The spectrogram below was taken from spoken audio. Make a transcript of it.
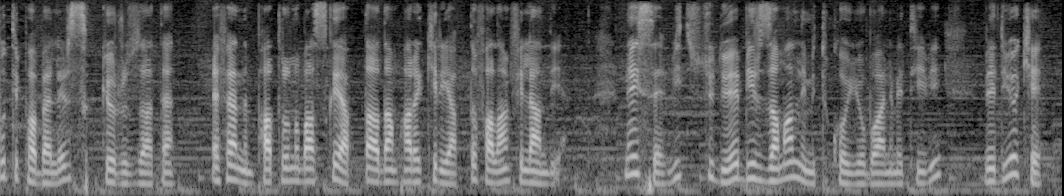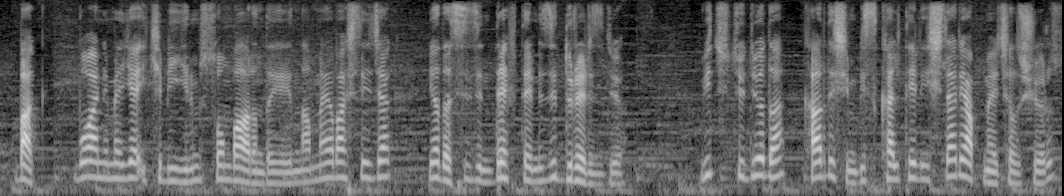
bu tip haberleri sık görürüz zaten. Efendim patronu baskı yaptı, adam harakiri yaptı falan filan diye. Neyse Wit Studio'ya bir zaman limiti koyuyor bu Anime TV ve diyor ki bak bu anime ya 2020 sonbaharında yayınlanmaya başlayacak ya da sizin defterinizi düreriz diyor. Wit Studio da kardeşim biz kaliteli işler yapmaya çalışıyoruz.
